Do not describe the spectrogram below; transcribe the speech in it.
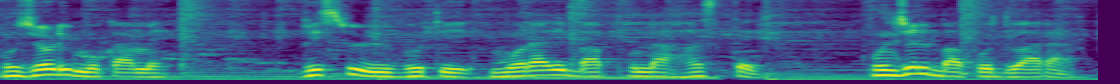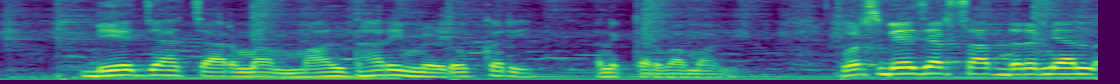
ભુજોડી મુકામે વિશ્વ વિભૂતિ મોરારી બાપુના હસ્તે પુંજલ બાપુ દ્વારા બે હજાર ચારમાં માલધારી મેળો કરી અને કરવામાં આવ્યો. વર્ષ બે હજાર સાત દરમિયાન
